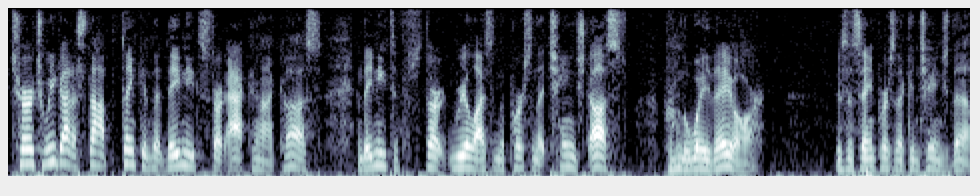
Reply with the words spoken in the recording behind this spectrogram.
Church, we got to stop thinking that they need to start acting like us, and they need to start realizing the person that changed us from the way they are is the same person that can change them.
